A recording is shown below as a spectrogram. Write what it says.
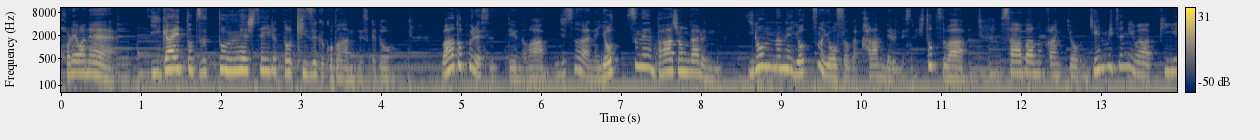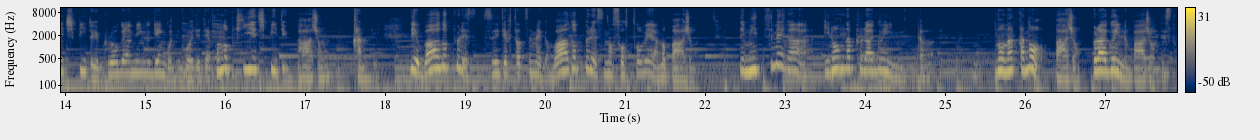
これはね、意外とずっと運営していると気づくことなんですけど、ワードプレスっていうのは、実はね、4つね、バージョンがあるんいろんなね、4つの要素が絡んでるんですね。1つはサーバーの環境。厳密には PHP というプログラミング言語で動いてて、この PHP というバージョン管理。で、ワードプレス。続いて2つ目がワードプレスのソフトウェアのバージョン。で、3つ目がいろんなプラグインがの中のバージョン。プラグインのバージョンですと。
